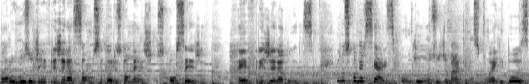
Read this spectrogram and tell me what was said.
para o uso de refrigeração nos setores domésticos, ou seja, refrigeradores. E nos comerciais, onde o uso de máquinas com R12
